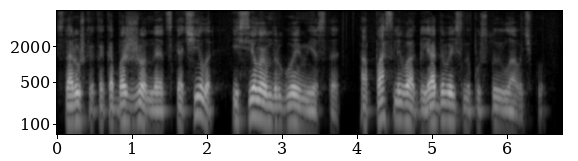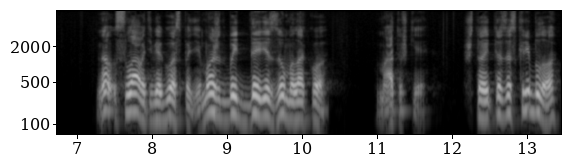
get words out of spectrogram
Старушка, как обожженная, отскочила и села на другое место, опасливо оглядываясь на пустую лавочку. «Ну, слава тебе, Господи! Может быть, довезу молоко!» «Матушки, что это за скребло?»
